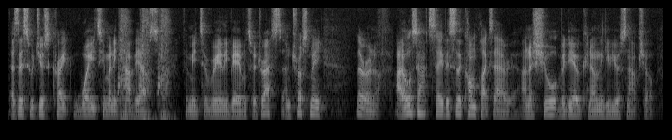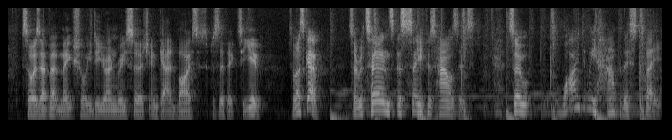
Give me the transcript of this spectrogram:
as this would just create way too many caveats for me to really be able to address, and trust me, there are enough. I also have to say this is a complex area, and a short video can only give you a snapshot. So as ever, make sure you do your own research and get advice specific to you. So let's go. So returns as safe as houses. So why do we have this debate?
